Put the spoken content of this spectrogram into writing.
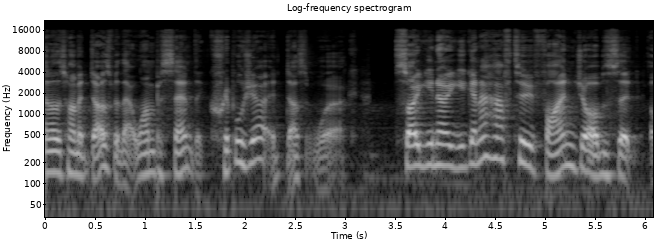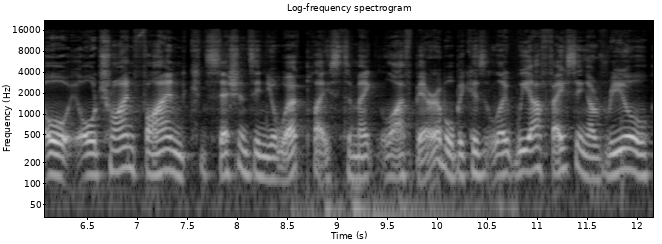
of the time it does but that 1% that cripples you it doesn't work. So you know you're going to have to find jobs that or or try and find concessions in your workplace to make life bearable because like we are facing a real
